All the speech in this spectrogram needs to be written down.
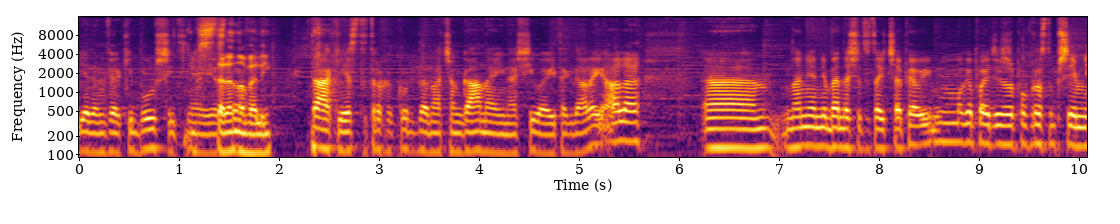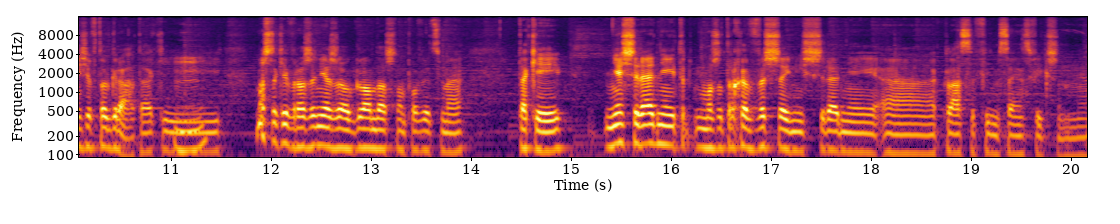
jeden wielki bullshit, nie? Z telenoweli. To, tak, jest to trochę kurde naciągane i na siłę i tak dalej, ale no nie, nie będę się tutaj czepiał i mogę powiedzieć, że po prostu przyjemnie się w to gra, tak? I mm. masz takie wrażenie, że oglądasz, no powiedzmy, takiej nieśredniej, może trochę wyższej niż średniej e, klasy film science fiction. Nie?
